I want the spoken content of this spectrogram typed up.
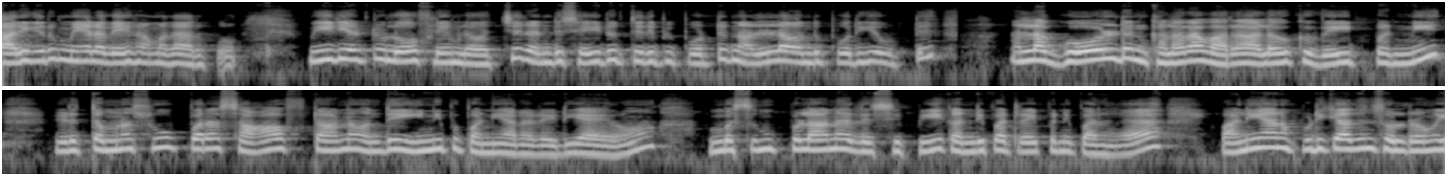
கறிகிரும் மேலே வேகாமல் தான் இருக்கும். மீடியம் டு லோ ஃப்ளேமில் வச்சு ரெண்டு சைடும் திருப்பி போட்டு நல்லா வந்து பொரிய விட்டு நல்லா கோல்டன் கலராக வர அளவுக்கு வெயிட் பண்ணி எடுத்தோம்னா சூப்பராக சாஃப்டான வந்து இனிப்பு பணியாரம் ரெடி ஆயிரும். ரொம்ப சிம்பிளான ரெசிபி கண்டிப்பாக ட்ரை பண்ணி பாருங்கள் பணியாரம் பிடிக்காதுன்னு சொல்கிறவங்க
